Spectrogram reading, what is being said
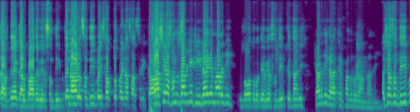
ਕਰਦੇ ਆ ਗੱਲਬਾਤ ਵੀਰ ਸੰਦੀਪ ਦੇ ਨਾਲ। ਸੰਦੀਪ ਭਾਈ ਸਭ ਤੋਂ ਪਹਿਲਾਂ ਸਤਿ ਸ੍ਰੀ ਅਕਾਲ। ਸਤਿ ਸ਼੍ਰੀ ਅਕਾਲ ਸੰਧੂ ਸਾਹਿਬ ਜੀ ਠੀਕ ਠਾਕ ਜੀ ਮਹਾਰਾਜ ਜੀ? ਬਹੁਤ ਵਧੀਆ ਵੀਰ ਸੰਦੀਪ ਕਿਦਾਂ ਜੀ? ਚੜ੍ਹਦੀ ਕਲਾ ਕਿਰਪਾ ਗੁਰੂ ਰਾਮਦਾਸ ਜੀ। ਅੱਛਾ ਸੰਦੀਪ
